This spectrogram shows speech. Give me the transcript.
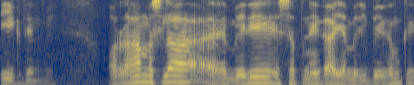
ایک دن میں۔ اور رہا مسئلہ میرے سپنے کا یا میری بیگم کے۔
